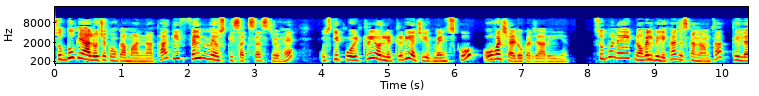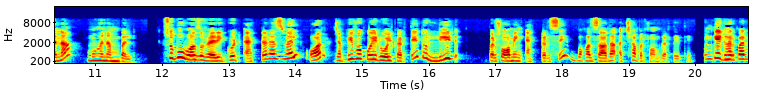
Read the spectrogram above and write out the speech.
सुब्बू के आलोचकों का मानना था कि फ़िल्म में उसकी सक्सेस जो है, उसकी पोइट्री और लिटरेरी अचीवमेंट्स को ओवर कर जा रही है। सुब्बू ने एक नॉवेल भी लिखा जिसका नाम था Thillana Mohanambal Subbu was a very good actor as well और जब भी वो कोई रोल करते तो लीड परफॉर्मिंग एक्टर से बहुत ज़्यादा अच्छा परफॉर्म करते थे। उनके घर पर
